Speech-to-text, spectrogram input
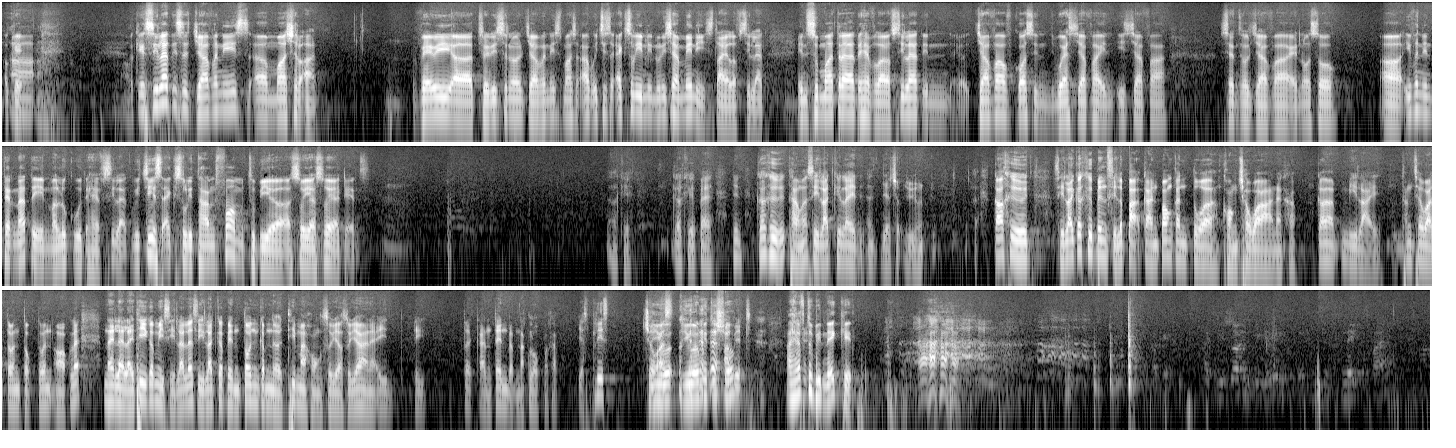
Okay. อ่า Okay, silat is a Javanese uh, martial art. Very uh, traditional Javanese martial art, which is actually in Indonesia many style of silat. In Sumatra they have a lot of silat. In uh, Java, of course, in West Java, in East Java, Central Java, and also uh, even in Ternate in Maluku they have silat, which is actually transformed to be a, a soya soya dance. โอเค ก็คือแปลนี่ก็คือถามว่าศิลัดคืออะไร เดี๋ยวอยู่ ก็คือศิลัดก็คือเป็นศิลปะการป้องกันตัวของชวานะครับ ก็มีหลายทั้งชวาตอนตกตอนออก และในหลาย ๆ ที่ก็มีศิลัดและศิลัดก็เป็นต้นกำเนิดที่มาของโซยาโซยาเนี่ยไอ้ไอ้การเต้นแบบนักรบอะครับ yes please Do show you, us do you want me to a show? bit I have to be naked.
